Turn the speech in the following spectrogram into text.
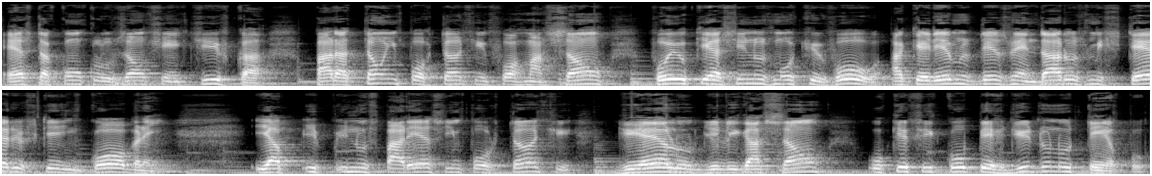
esta conclusão científica para tão importante informação foi o que assim nos motivou a querermos desvendar os mistérios que encobrem e, a, e, e nos parece importante de elo de ligação o que ficou perdido no tempo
